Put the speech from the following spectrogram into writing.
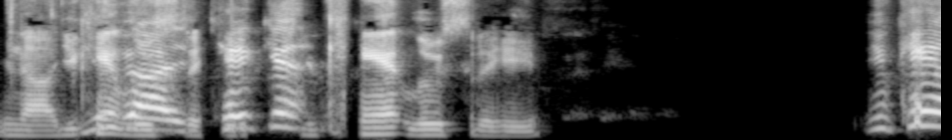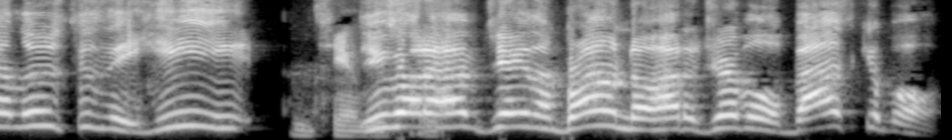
No, you You can't guys lose to the Heat. You can't lose to the Heat. You can't lose to the Heat. You You got to to- have Jaylen Brown know how to dribble a basketball.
